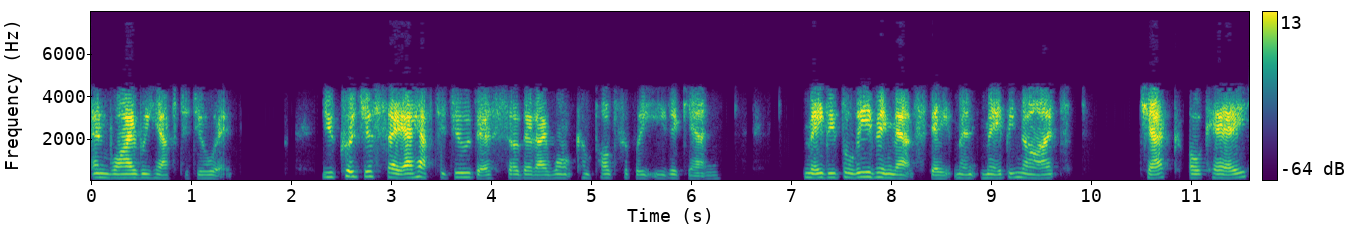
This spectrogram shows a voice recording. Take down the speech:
and why we have to do it. You could just say, I have to do this so that I won't compulsively eat again. Maybe believing that statement, maybe not. Check, okay,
